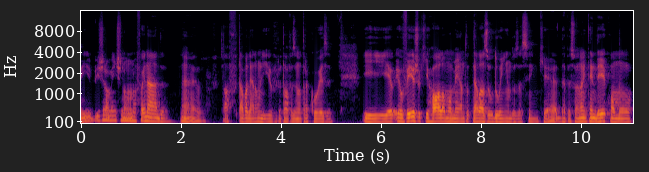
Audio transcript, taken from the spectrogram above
e, geralmente não, não foi nada, né? Eu só estava lendo um livro, estava fazendo outra coisa. E eu, eu, vejo que rola um momento tela azul do Windows, assim, que é da pessoa não entender como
